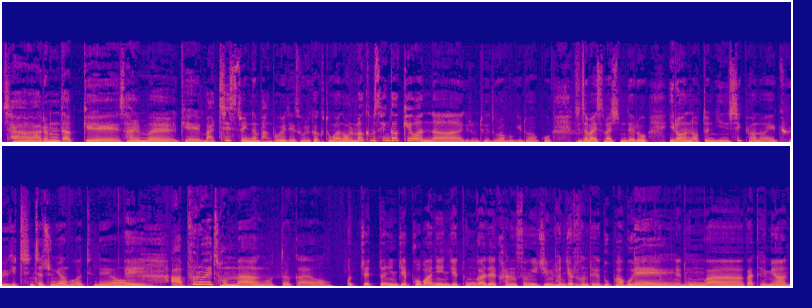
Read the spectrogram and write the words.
자, 아름답게 삶을 이렇게 마칠 수 있는 방법에 대해서 우리가 그동안 얼마큼 생각해 왔나 이렇게 좀 되돌아보기도 하고 진짜 말씀하신 대로 이런 어떤 인식 변화의 교육이 진짜 중요한 것 같은데요. 네. 앞으로의 전망 어떨까요? 어쨌든 이제 법안이 이제 통과될 가능성이 지금 현재로서는 되게 높아 보이기 네, 때문에 네. 통과가 되면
